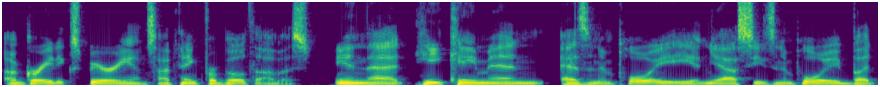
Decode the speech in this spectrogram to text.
a great experience, I think, for both of us in that he came in as an employee. And yes, he's an employee, but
